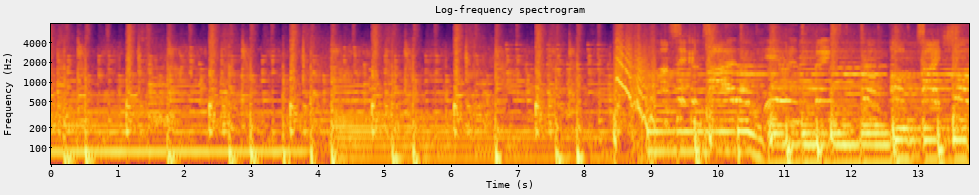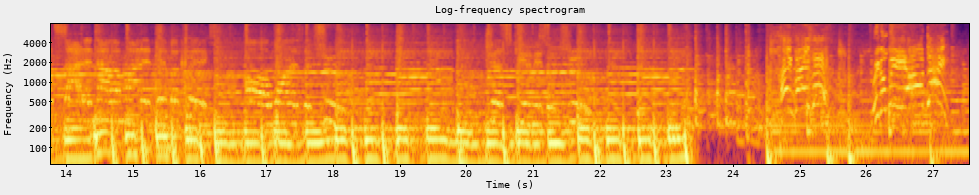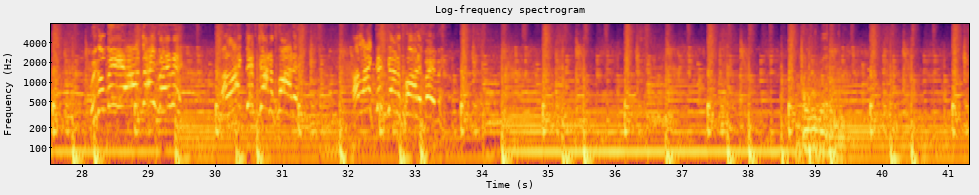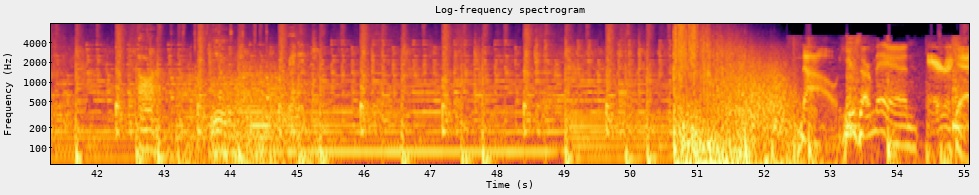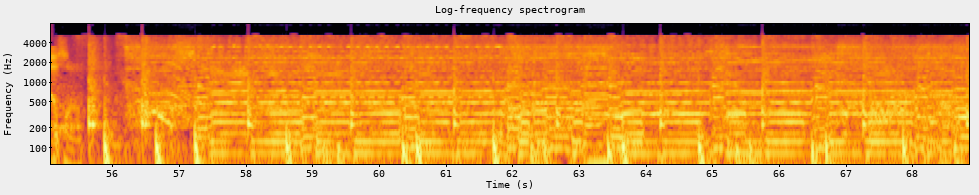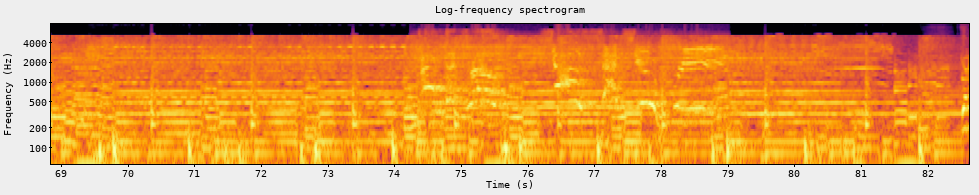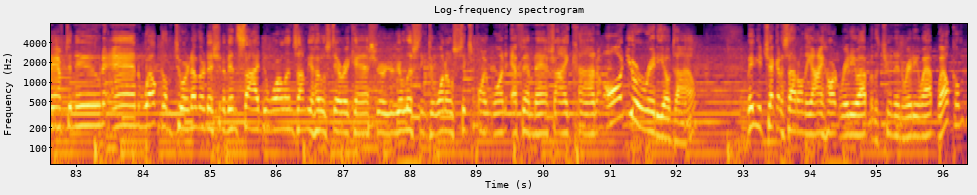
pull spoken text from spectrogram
Baby. Are you ready? Are you ready? Now, here's our man, Eric Asher. Good afternoon and welcome to another edition of Inside New Orleans. I'm your host, Eric Asher. You're listening to 106.1 FM Nash Icon on your radio dial. Maybe you're checking us out on the iHeartRadio app or the TuneIn Radio app. Welcome.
